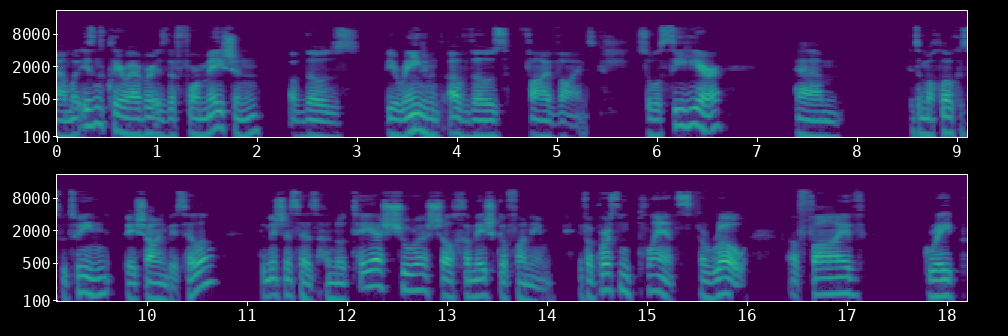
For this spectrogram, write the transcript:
Um, what isn't clear, however, is the formation of those, the arrangement of those five vines. So we'll see here, um, it's a machlokas between Beisham and Beis Hillel. The Mishnah says, Hanotea shura shel chamesh gafanim. If a person plants a row of five grape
